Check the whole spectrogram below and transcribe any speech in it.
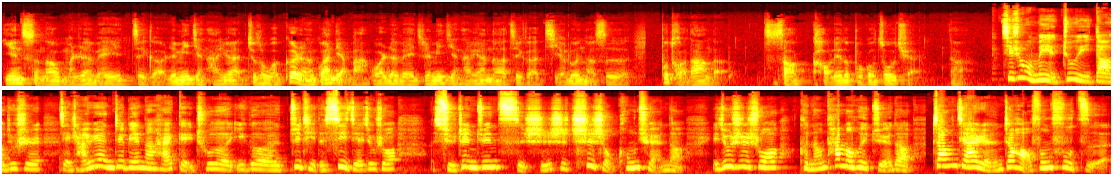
因此呢，我们认为这个人民检察院，就是我个人的观点吧，我认为人民检察院的这个结论呢是不妥当的，至少考虑的不够周全啊。其实我们也注意到，就是检察院这边呢，还给出了一个具体的细节，就是说许振军此时是赤手空拳的，也就是说，可能他们会觉得张家人张好峰父子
